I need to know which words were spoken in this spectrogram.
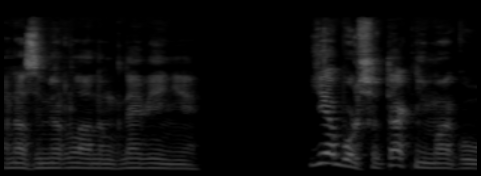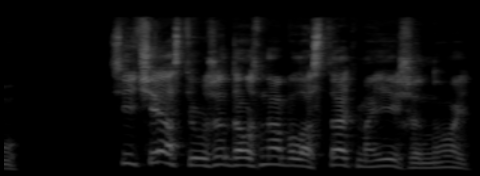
Она замерла на мгновение. Я больше так не могу. Сейчас ты уже должна была стать моей женой.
